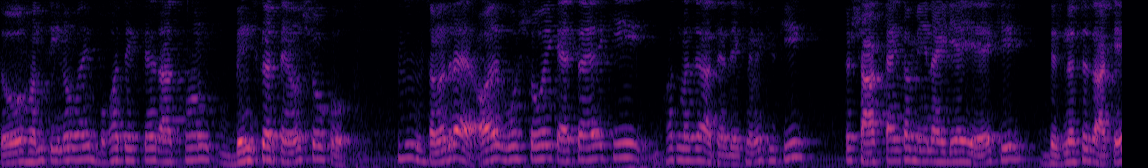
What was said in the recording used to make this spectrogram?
तो हम तीनों भाई बहुत देखते हैं रात को हम बिंज करते हैं उस शो को हम्म। समझ रहा है? और वो शो एक ऐसा है कि बहुत मज़े आते हैं देखने में क्योंकि तो शार्क टैंक का मेन आइडिया ये है कि बिजनेसेस आके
